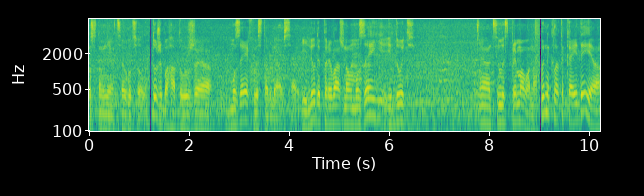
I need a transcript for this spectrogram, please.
основні це гуцоли. Дуже багато вже в музеях виставлявся, і люди переважно в музеї йдуть е, цілеспрямовано. Виникла така ідея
